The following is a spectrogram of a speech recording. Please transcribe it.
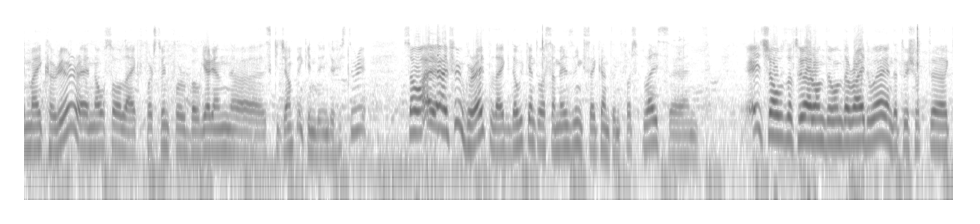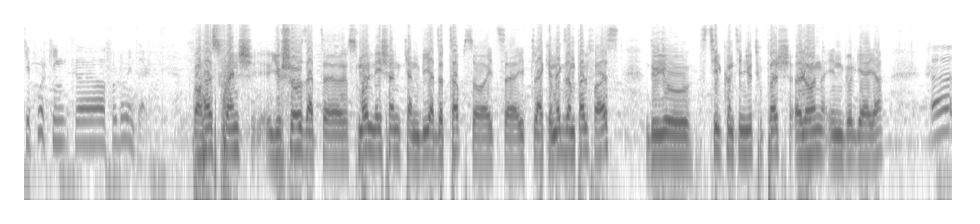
in my career, and also like first win for Bulgarian uh, ski jumping in the in the history. So I, I feel great. Like the weekend was amazing, second and first place, and it shows that we are on the on the right way and that we should uh, keep working uh, for the winter for us French, you show that a small nation can be at the top. So it's uh, it's like an example for us. Do you still continue to push alone in Bulgaria? Uh,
